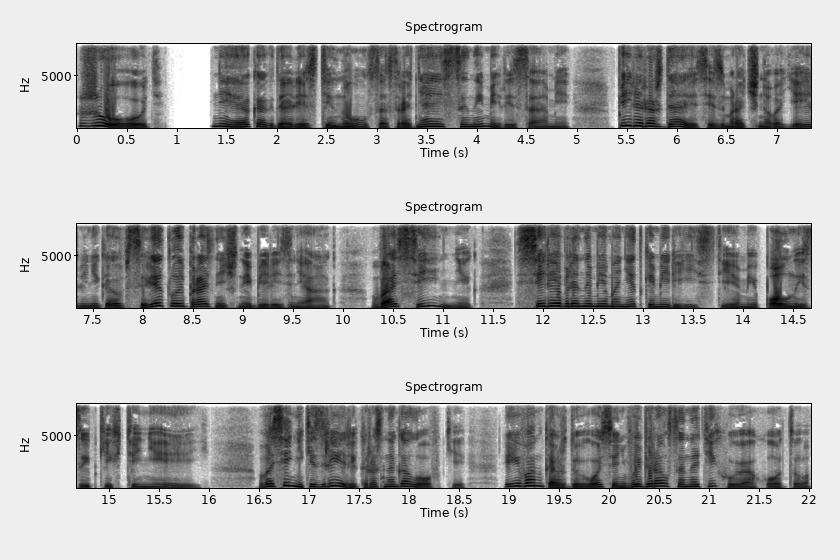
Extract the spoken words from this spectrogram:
Жуть! Некогда лес тянулся, сродняясь с иными лесами, перерождаясь из мрачного ельника в светлый праздничный березняк, в осенник с серебряными монетками листьями, полный зыбких теней. В осеннике зрели красноголовки — и Иван каждую осень выбирался на тихую охоту.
